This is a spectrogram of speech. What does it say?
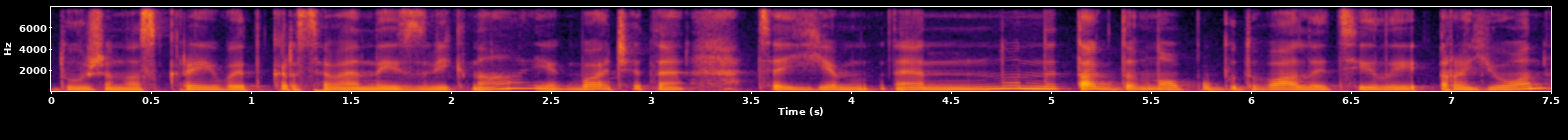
Дуже у нас краєвид красивенний з вікна, як бачите. Це є, е, ну, не так давно побудували цілий район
